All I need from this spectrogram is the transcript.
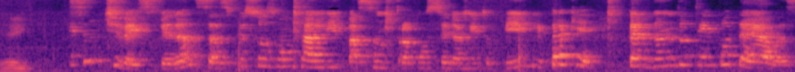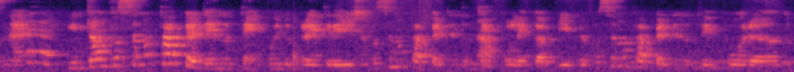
Ok. E se não tiver esperança, as pessoas vão estar ali passando para aconselhamento bíblico, Pra quê? perdendo o tempo delas, né? Então você não está perdendo tempo indo para a igreja, você não está perdendo Não. tempo lendo a Bíblia, você não está perdendo tempo orando,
